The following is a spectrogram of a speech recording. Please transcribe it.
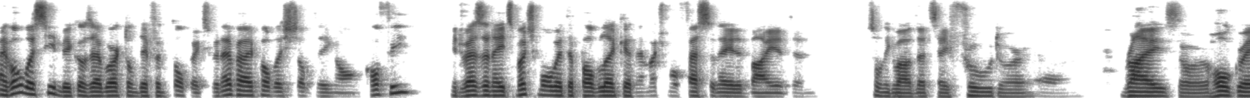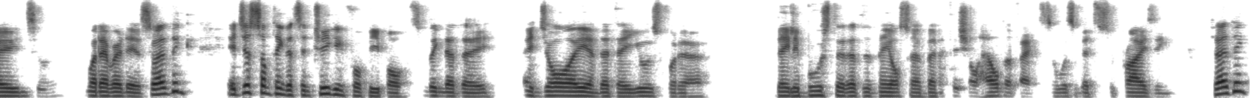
I've always seen because I worked on different topics. Whenever I publish something on coffee, it resonates much more with the public and they're much more fascinated by it than something about, let's say, fruit or uh, rice or whole grains or whatever it is. So I think it's just something that's intriguing for people, something that they enjoy and that they use for their daily booster that it may also have beneficial health effects. So it's a bit surprising. So I think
